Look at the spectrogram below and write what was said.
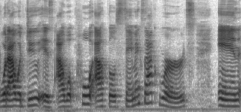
what I would do is I would pull out those same exact words in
